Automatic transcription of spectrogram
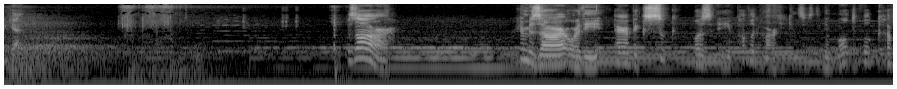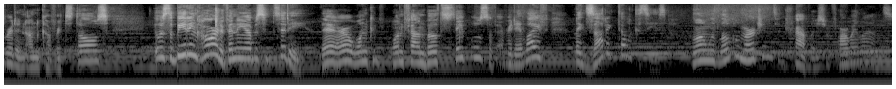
Again. Bazaar. Persian Bazaar, or the Arabic souk, was a public market consisting of multiple covered and uncovered stalls. It was the beating heart of any Abbasid city. There, one could one found both staples of everyday life and exotic delicacies, along with local merchants and travelers from faraway lands.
